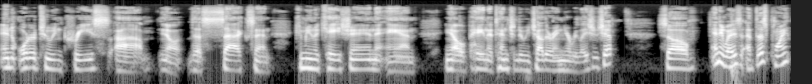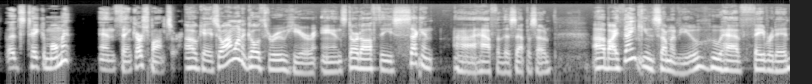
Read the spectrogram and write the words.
in order to increase, um, you know, the sex and communication and, you know, paying attention to each other in your relationship. So, anyways, at this point, let's take a moment and thank our sponsor. Okay, so I want to go through here and start off the second uh, half of this episode uh, by thanking some of you who have favorited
